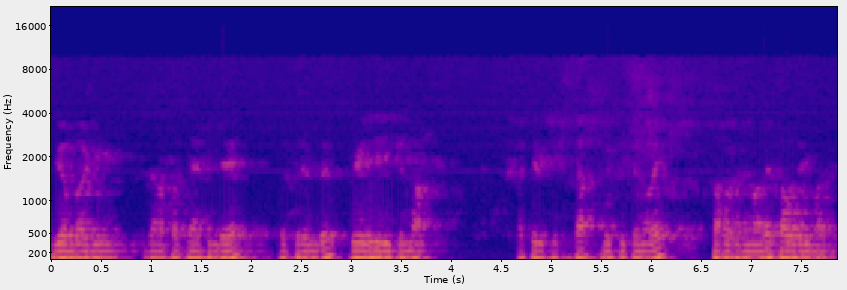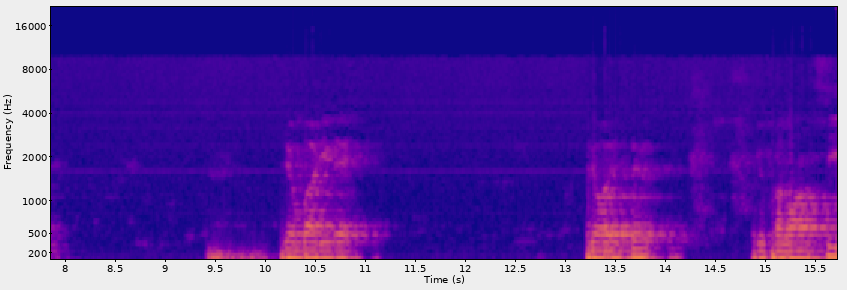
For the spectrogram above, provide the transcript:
തിരുവമ്പാടി ഗ്രാമപഞ്ചായത്തിന്റെ പ്രസിഡന്റ് വേദിയിരിക്കുന്ന മറ്റ് വിശിഷ്ട വ്യക്തിത്വങ്ങളെ സഹോദരന്മാരെ സഹോദരിമാരെ. തിരുവമ്പാടിയുടെ ഒരോരത്ത് ഒരു പ്രവാസി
